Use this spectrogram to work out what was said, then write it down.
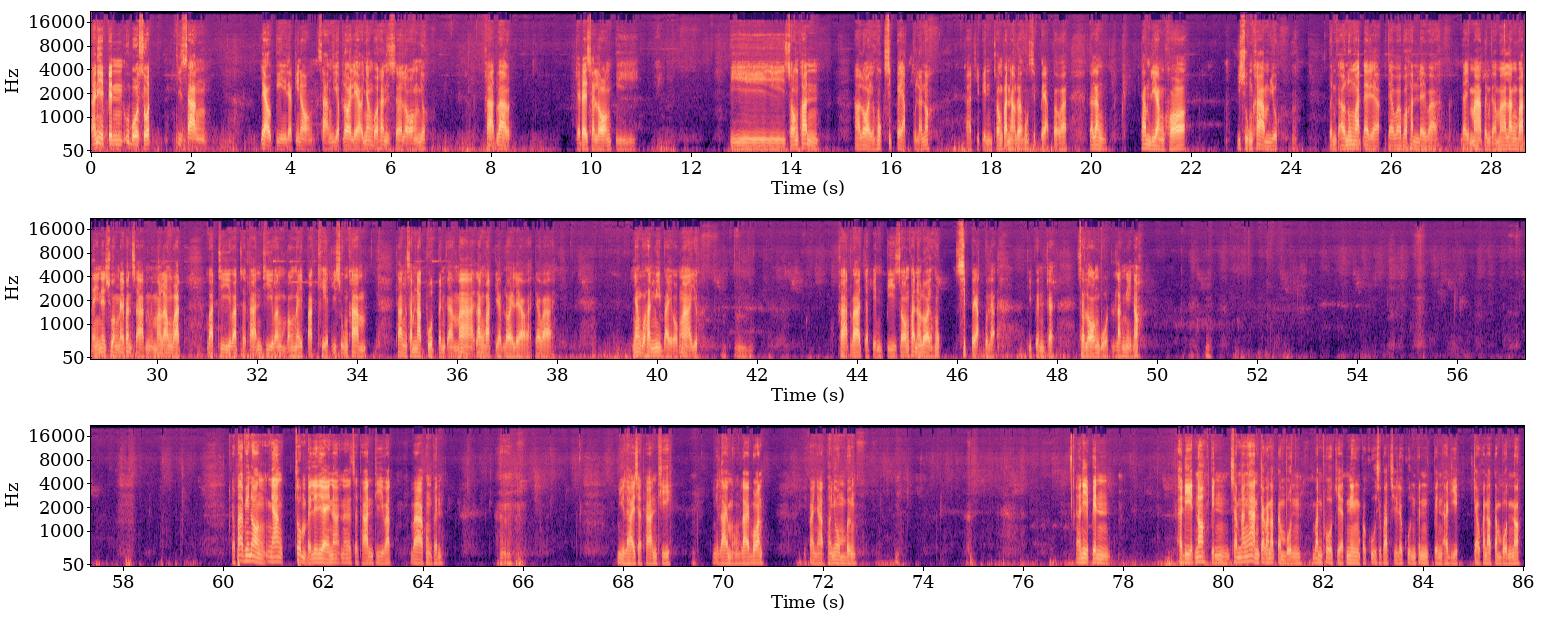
อันนี้เป็นอุโบสถที่สร้างแล้วปีนี้แหละพี่น้องสร้างเรียบร้อยแล้ว ยังบ่ทันฉลองอยู่คาดว่าจะได้ฉลองปี ปีสองพันห้าร้อยหกสิบแปดพุ่นแล้วเนาะ อาจจะเป็นสองพันห้าร้อยหกสิบแปดเพราะว่ากำลังทำเรียงขอวิสุงข้ามอยู่เป็นก็อนุมัติได้แล้ว แต่ว่าบ่ทันได้ว่าได้มาเพิ่นก็มาลังวัดในในช่วงในพรรษาเพิ่นมาลังวัดวัดทีวัดสถานทีวังบังในปักเขตวิสุงคามทางสำนักพุทธเพิ่นก็มาลังวัดเรียบร้อยแล้ว แต่ว่า ยังบ่ทันมีใบออกมาอยู่อืมคาดว่าจะเป็นปี2568พุ่นละ ที่เพิ่นจะฉลองโบสถ์หลังนี้เนาะกับพาพี่น้องย่างชมไปเรื่อยๆเนาะนั่นสถานที่วัดว่าของเพิ่นมีหลายสถานที่มีหลายหมองหลายบอนมีพญาติพญมเบิง อันนี้เป็นอดีตเนาะเป็นสำนักงานเจ้าคณะตำบลบ้านโพเกียรติหนึ่งพระครูสุภัทรศิลคุณเป็นเป็นอดีตเจ้าคณะตำบลเนาะ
